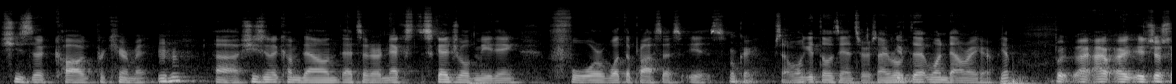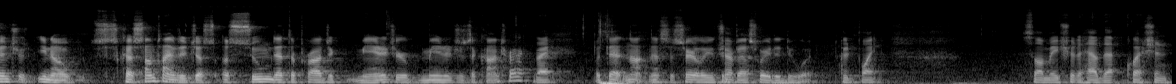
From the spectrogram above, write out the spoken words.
She's the cog procurement. Mm-hmm. Uh, she's gonna come down, that's at our next scheduled meeting for what the process is. Okay. So we'll get those answers. I wrote that one down right here. Yep. But I, I, I- it's just interest, you know, because sometimes it just assumed that the project manager manages a contract, Right. but that not necessarily the Sure. best way to do it. Good point. So I'll make sure to have that question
